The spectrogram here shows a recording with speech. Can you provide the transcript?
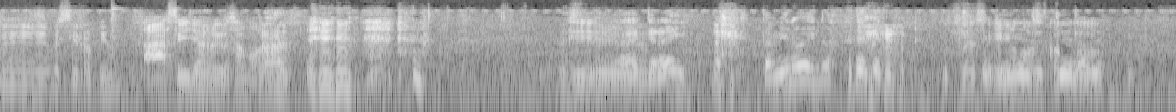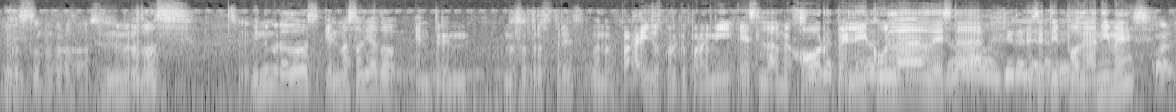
me vestí rápido. Ah, sí, ya Sí. regresamos. Ah. Sí. Ah, caray. También hoy, ¿no? Pues seguimos vienes con tu, con tu número dos. Mi número 2. Mi número 2, el más odiado entre nosotros tres. Bueno, para ellos, porque para mí es la mejor película de esta No, de la tipo vez. de animes. ¿Cuál?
